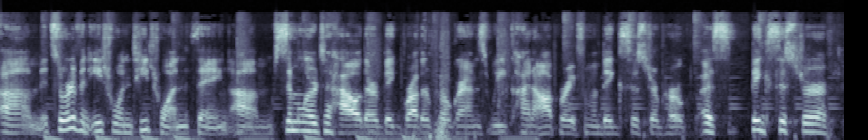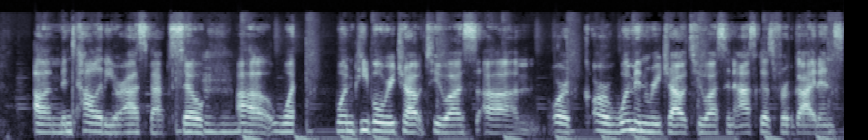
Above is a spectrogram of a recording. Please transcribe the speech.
um, it's sort of an each one teach one thing, um, similar to how their Big Brother programs. We kind of operate from a big sister pro, a big sister uh, mentality or aspect. So mm-hmm. uh, when when people reach out to us um, or or women reach out to us and ask us for guidance,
